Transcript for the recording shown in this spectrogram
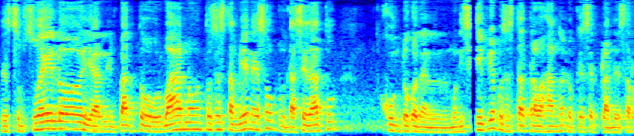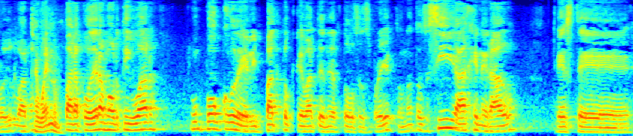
del subsuelo y al impacto urbano. Entonces también eso, pues la SEDATU junto con el municipio, pues está trabajando en lo que es el plan de desarrollo urbano bueno. para poder amortiguar un poco del impacto que va a tener todos esos proyectos. ¿no? Entonces sí ha generado este,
